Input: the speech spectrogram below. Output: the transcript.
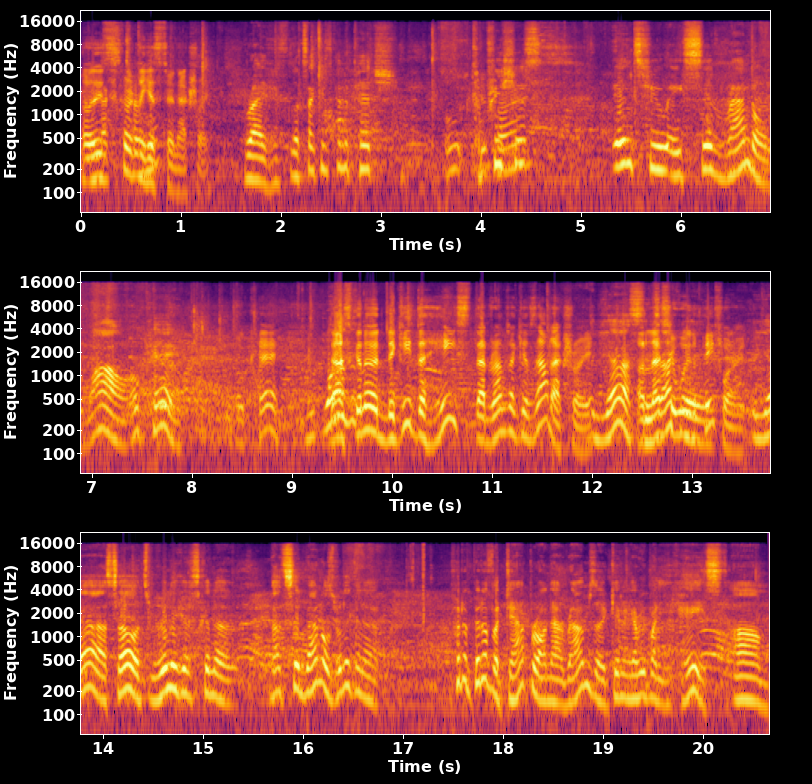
Oh, it's currently his turn, actually. Right. It looks like he's going to pitch Capricious into a Cid Randell. Wow. Okay. Okay. What That's gonna negate the haste that Ramza gives out, actually. Yes. Unless you're willing to pay for it. Yeah. So it's really just going to that Cid Randell's really going to put a bit of a damper on that Ramza, giving everybody haste. Um.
